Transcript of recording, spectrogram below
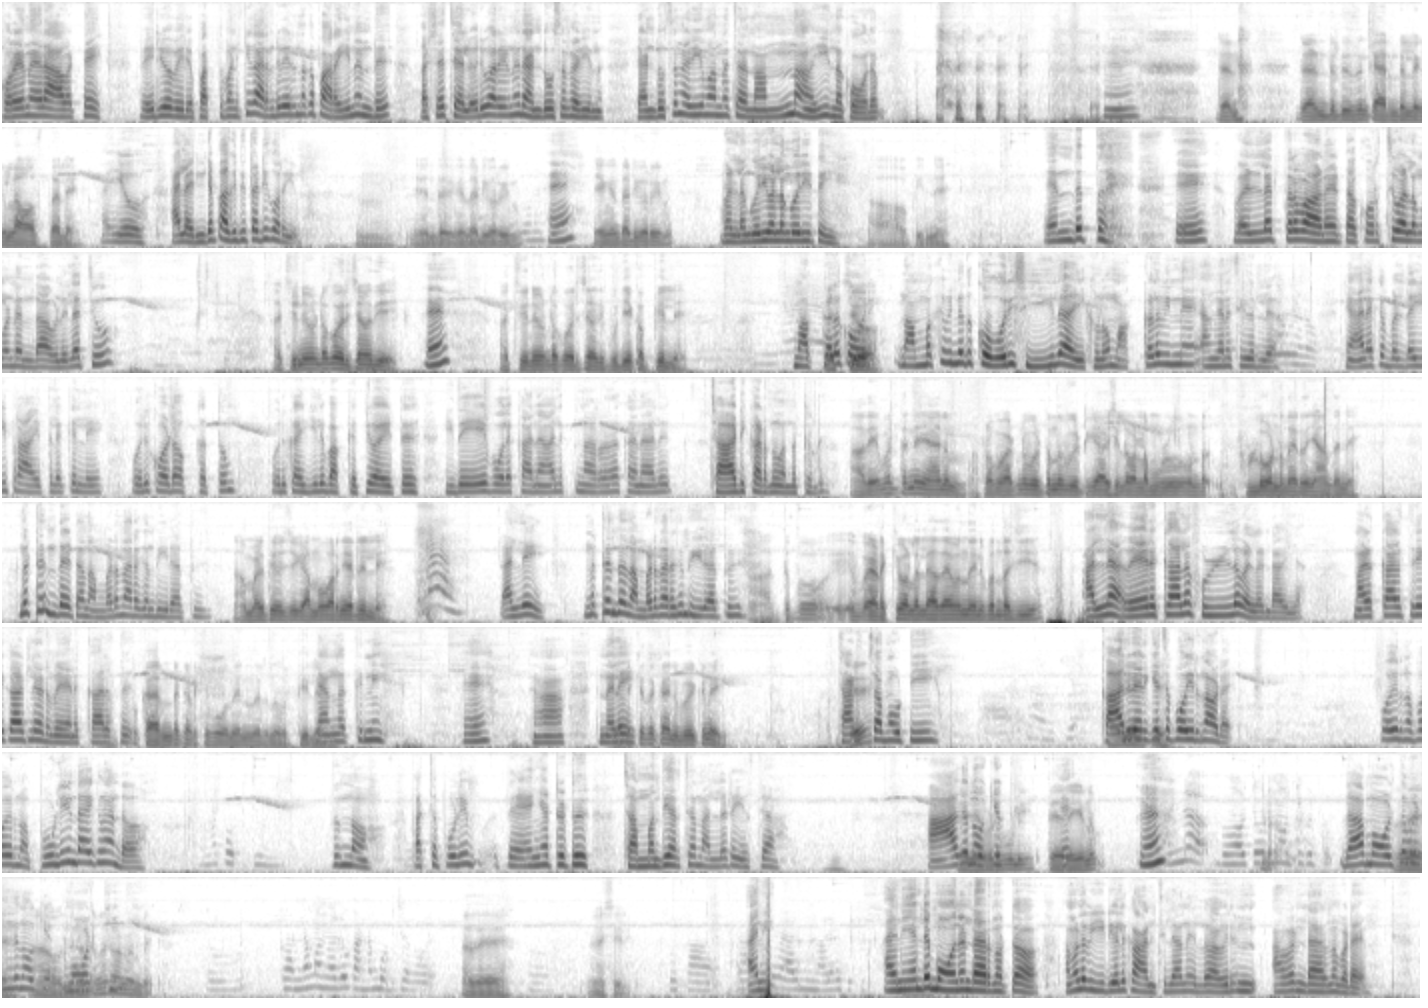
കുറേ നേരം ആവട്ടെ. വരുമോ വരുമോ പത്ത് മണിക്ക് കറണ്ട് വരും എന്നൊക്കെ പറയുന്നുണ്ട്. പക്ഷേ ചിലർ പറയുന്നത് രണ്ടു ദിവസം കഴിയുന്നു. രണ്ടു ദിവസം കഴിയുമ്പോൾ പറഞ്ഞാൽ നന്നായി ഇന്ന കോലം? രണ്ട് ദിവസം കറണ്ട് ഇല്ലെങ്കിലുള്ള അവസ്ഥ അല്ലേ? അയ്യോ. അല്ല എന്റെ പകുതി തടി കുറയും. എങ്ങനെ തടി കുറയുന്നു? എങ്ങനെ തടി കുറയുന്നു? വെള്ളം കോരി വെള്ളം കോരിയിട്ടേ. ആ പിന്നെ? എന്തെത്ര ഏ? വെള്ളം എത്ര വേണം കേട്ടോ. കുറച്ച് വെള്ളം കൊണ്ട് എന്താവണില്ല അച്ചു അച്ഛനെ കൊണ്ടൊക്കെ ഒരിച്ചാൽ മതിയേ. ഏ? അച്ഛനെ കൊണ്ടൊക്കെ ഒരിച്ചാൽ മതി. പുതിയ കപ്പിയല്ലേ? മക്കൾ? കോരി. നമുക്ക് പിന്നെ അത് കോരി ശീലമായിക്കണു മക്കൾ പിന്നെ അങ്ങനെ ചെയ്തില്ല ഞാനൊക്കെ ഇവളുടെ ഈ പ്രായത്തിലൊക്കെ അല്ലേ ഒരു കുട ഒക്കത്തും ഒരു കയ്യിൽ ബക്കറ്റും ആയിട്ട് ഇതേപോലെ കനാല് നിറഞ്ഞ കനാല് ചാടി കടന്നു വന്നിട്ടുണ്ട്. അതേപോലെ തന്നെ ഞാനും. പ്രമോട്ടന്റെ വീട്ടിൽ നിന്ന് വീട്ടിലേക്ക് ആവശ്യമുള്ള വെള്ളം മുഴുവൻ കൊണ്ട് ഫുള്ള് കൊണ്ടുവന്നായിരുന്നു ഞാൻ തന്നെ. എന്നിട്ട് എന്തേട്ടാ നമ്മുടെ നരകം തീരാത്ത് അമ്മഴത്തി ചോദിച്ചേക്ക് അമ്മ പറഞ്ഞു തരില്ലേ അല്ലേ? എന്നിട്ട് എന്താ നമ്മുടെ നരകം തീരാത്ത് അതിപ്പോ ഇടയ്ക്ക് വെള്ളമില്ലാതെ വന്നതിനിപ്പോൾ എന്താ ചെയ്യുക അല്ല വേനൽക്കാലം ഫുള്ള് വെള്ളം ഉണ്ടാവില്ല. മഴക്കാലത്തിനെക്കാട്ടിലാണ് വേനൽക്കാലത്ത്. കറണ്ടൊക്കെ ഇടയ്ക്ക് പോകുന്നതിനൊന്നും ഒരു നിവൃത്തിയില്ല. ഞങ്ങൾക്ക് ഇനി ഏ ആ ഇന്നലെ ഇടയ്ക്ക് ഇതൊക്കെ അനുഭവിക്കണേ ചടച്ചമ്മൂട്ടി കാൽ വേനയ്ക്കച്ച പോയിരുന്നോ അവിടെ? പോയിരുന്നോ പോയിരുന്നോ? പുളി ഉണ്ടായിക്കണോ തിന്നോ? പച്ചപ്പുളിയും തേങ്ങ ഇട്ടിട്ട് ചമ്മന്തി അരച്ചാൽ നല്ല ടേസ്റ്റാ. ആകെ നോക്കി ഇതാ മോളത്തെ വീട്ടിൽ നോക്കി പറയും. അതെ. ആ ശരി. അനി അനിയന്റെ മോനുണ്ടായിരുന്നു കേട്ടോ നമ്മൾ വീഡിയോയിൽ കാണിച്ചില്ലാന്നേ അവർ അവർ അവൻ ഉണ്ടായിരുന്നു ഇവിടെ.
